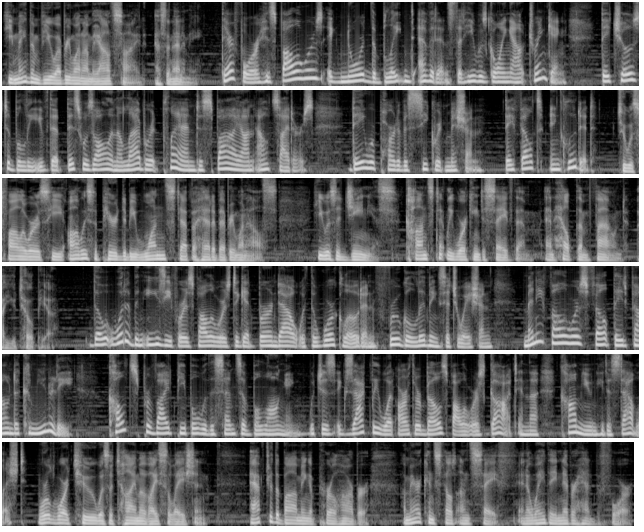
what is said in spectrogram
He made them view everyone on the outside as an enemy. Therefore, his followers ignored the blatant evidence that he was going out drinking. They chose to believe that this was all an elaborate plan to spy on outsiders. They were part of a secret mission, they felt included. To his followers, he always appeared to be one step ahead of everyone else. He was a genius, constantly working to save them and help them found a utopia. Though it would have been easy for his followers to get burned out with the workload and frugal living situation, many followers felt they'd found a community. Cults provide people with a sense of belonging, which is exactly what Arthur Bell's followers got in the commune he'd established. World War II was a time of isolation. After the bombing of Pearl Harbor, Americans felt unsafe in a way they never had before.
